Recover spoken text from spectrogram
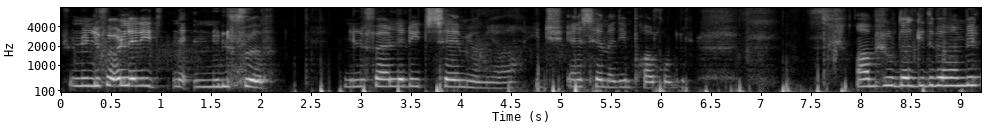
şu nilüferleri hiç- ne, nilüfer. Nilüferleri hiç sevmiyorum ya. Hiç en sevmediğim parkurdur. Abi şurada gidip hemen bir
